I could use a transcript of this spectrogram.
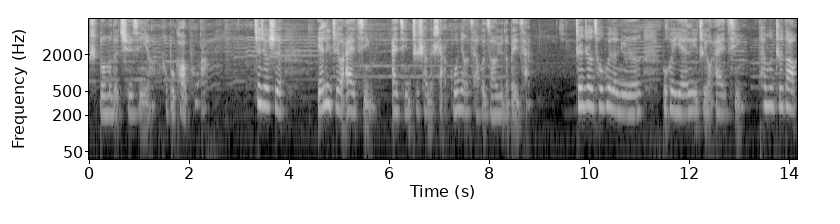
是多么的缺心眼和不靠谱啊！这就是眼里只有爱情、爱情至上的傻姑娘才会遭遇的悲惨。真正聪慧的女人不会眼里只有爱情，她们知道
